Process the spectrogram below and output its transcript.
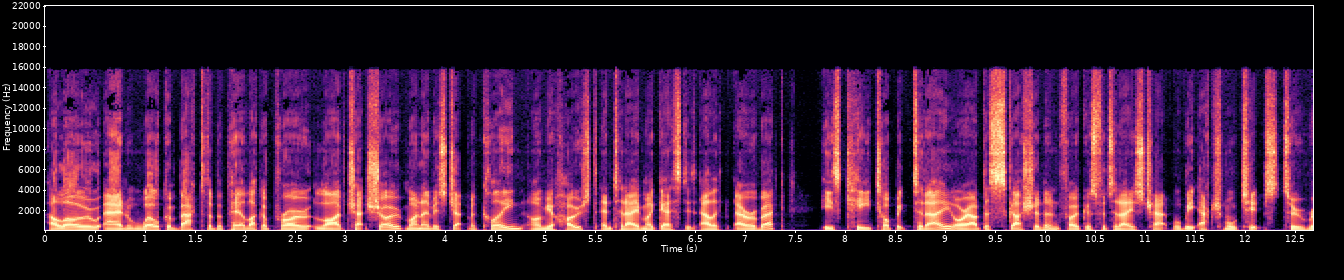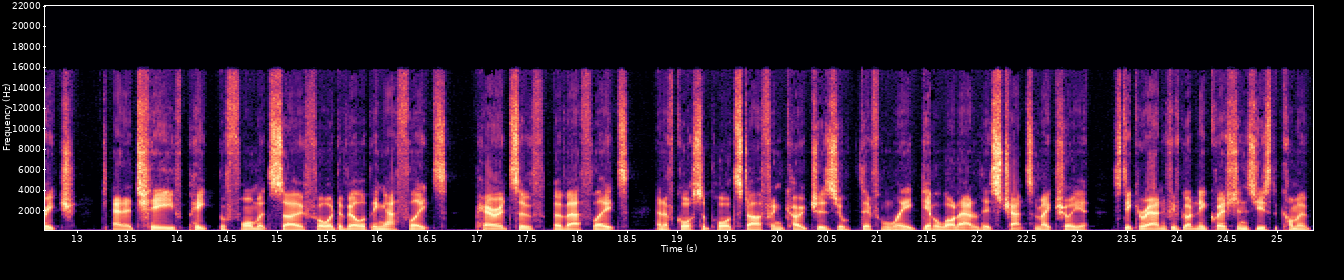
Hello and welcome back to the Prepare Like a Pro live chat show. My name is Jack McLean. I'm your host, and today my guest is Alex Auerbach. His key topic today, or our discussion and focus for today's chat, will be actionable tips to reach and achieve peak performance. So, for developing athletes, parents of, of athletes, and of course, support staff and coaches, you'll definitely get a lot out of this chat. So, make sure you stick around. If you've got any questions, use the comment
